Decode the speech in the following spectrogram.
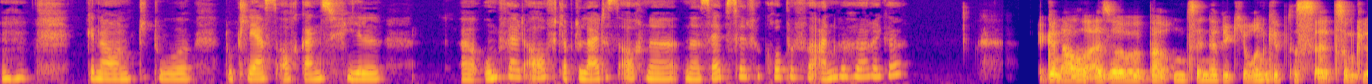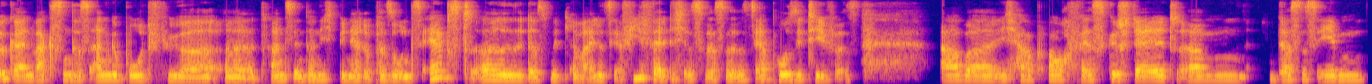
Mhm. Genau, und du, du klärst auch ganz viel äh, Umfeld auf. Ich glaube, du leitest auch eine, eine Selbsthilfegruppe für Angehörige. Genau, also bei uns in der Region gibt es äh, zum Glück ein wachsendes Angebot für äh, trans, nicht-binäre Personen selbst, äh, das mittlerweile sehr vielfältig ist, was äh, sehr positiv ist. Aber ich habe auch festgestellt, ähm, dass es eben,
